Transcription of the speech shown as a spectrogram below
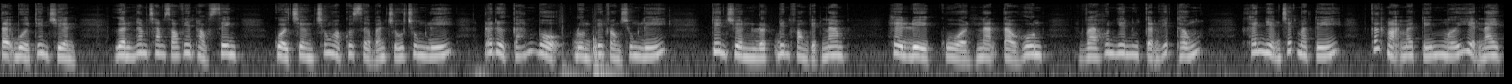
Tại buổi tuyên truyền, gần 500 giáo viên học sinh của trường Trung học cơ sở bán chú Trung Lý đã được cán bộ đồn biên phòng Trung Lý tuyên truyền luật biên phòng Việt Nam, hệ lụy của nạn tảo hôn và hôn nhân cận huyết thống, khái niệm chất ma túy, các loại ma túy mới hiện nay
